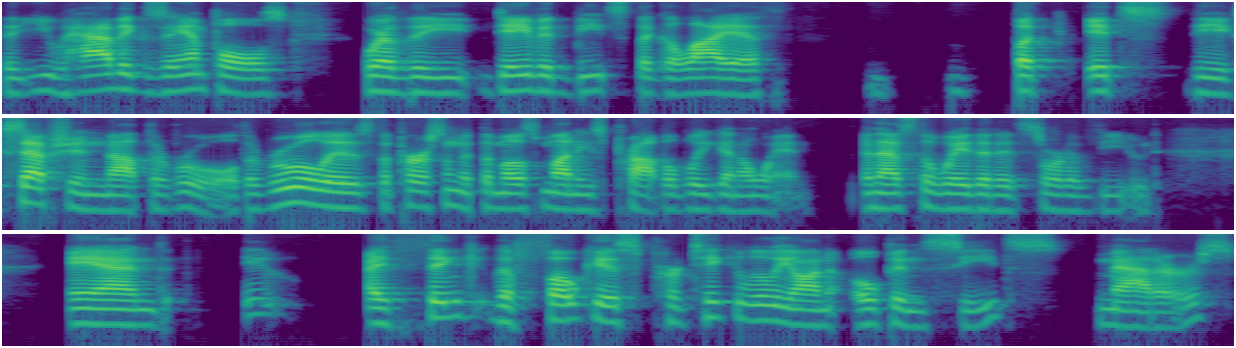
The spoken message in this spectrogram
that you have examples where the David beats the Goliath, but it's the exception, not the rule. The rule is the person with the most money is probably going to win. And that's the way that it's sort of viewed. And it, I think the focus, particularly on open seats, matters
